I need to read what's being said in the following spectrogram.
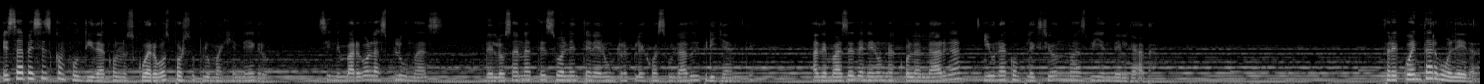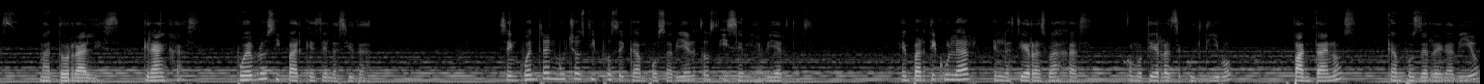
Es a veces confundida con los cuervos por su plumaje negro, sin embargo las plumas de los anates suelen tener un reflejo azulado y brillante, además de tener una cola larga y una complexión más bien delgada. Frecuenta arboledas, matorrales, granjas, pueblos y parques de la ciudad. Se encuentra en muchos tipos de campos abiertos y semiabiertos, en particular en las tierras bajas, como tierras de cultivo, pantanos, campos de regadío,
